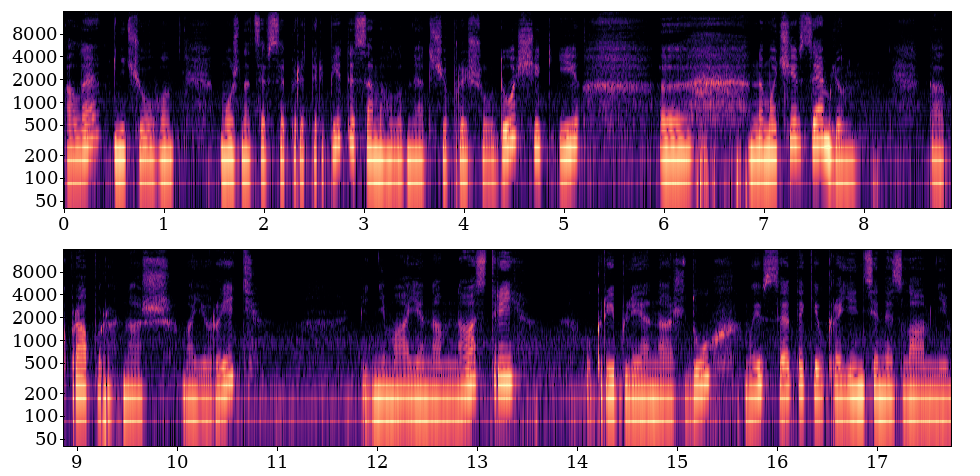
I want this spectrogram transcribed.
але нічого, можна це все перетерпіти. Саме головне, що пройшов дощик і е, намочив землю. Так, прапор наш майорить, піднімає нам настрій, укріплює наш дух. Ми все-таки українці незламні.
